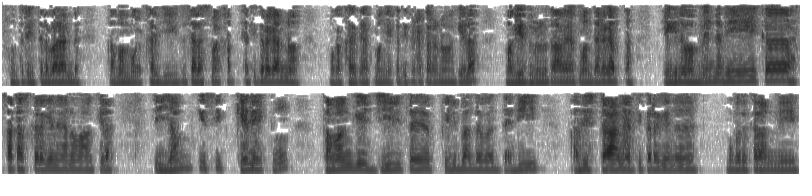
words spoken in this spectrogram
හොඳට හිතලා බලන්න තමන් මොකක් හරි ජීවිත සැලැස්මක් ඇති කරගන්නවා. මොකක් හරි දෙයක් මම එක දිගට කරනවා කියලා මගේ දුර්වලතාවයක් මම දැනගත්තා. ඒකින මම මෙන්න මේක සකස් කරගෙන යනවා කියලා යම් කිසි කෙනෙක් තමන්ගේ ජීවිතය පිළිබඳව දැඩි අදිෂ්ඨාන ඇති කරගෙන මොකද කරන්නේ?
